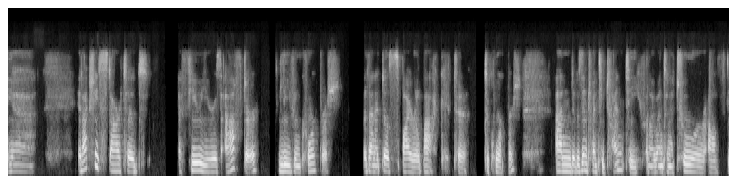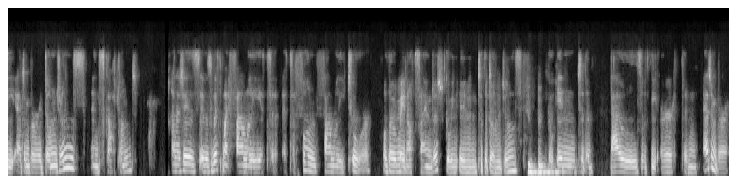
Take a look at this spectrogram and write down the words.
Yeah, it actually started a few years after leaving corporate, but then it does spiral back to, to corporate. And it was in 2020 when I went on a tour of the Edinburgh Dungeons in Scotland. And it is, it was with my family. It's a it's a fun family tour, although it may not sound it, going into the dungeons, go into the bowels of the earth in Edinburgh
